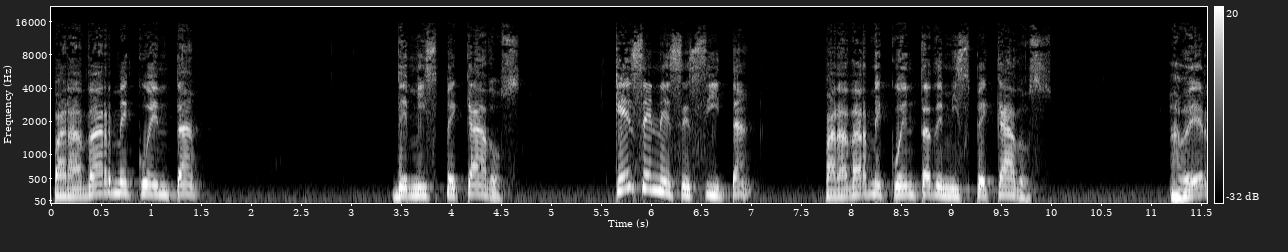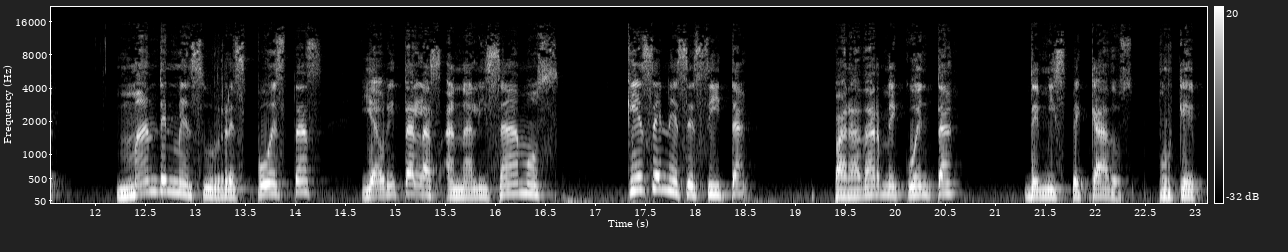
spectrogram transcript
para darme cuenta de mis pecados? ¿Qué se necesita para darme cuenta de mis pecados? A ver, mándenme sus respuestas y ahorita las analizamos. ¿Qué se necesita para darme cuenta de mis pecados? Porque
